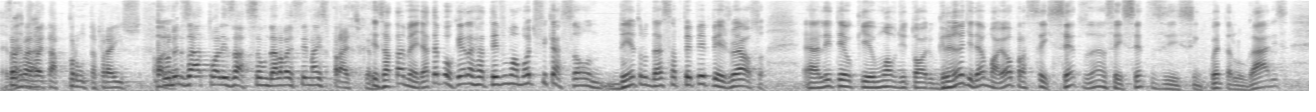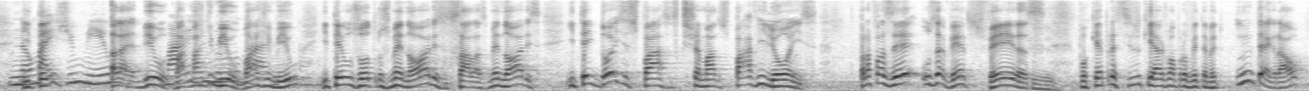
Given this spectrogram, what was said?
É Será verdade. que ela vai estar pronta para isso? Olha, Pelo menos a atualização dela vai ser mais prática. Né? Exatamente, até porque ela já teve uma modificação dentro dessa PPP, Joelson. É, ali tem o quê? Um auditório grande, né? maior para 600, né? 650 lugares. Não, tem... mais de mil. Olha, mil mais, mais de, mil, mil mais de mil. E tem os outros menores, salas menores, e tem dois espaços chamados pavilhões para fazer os eventos, feiras, Isso. porque é preciso que haja um aproveitamento integral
